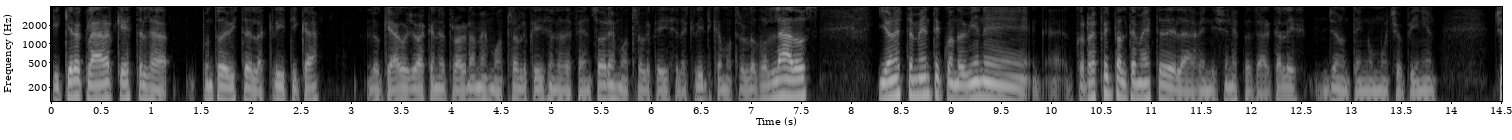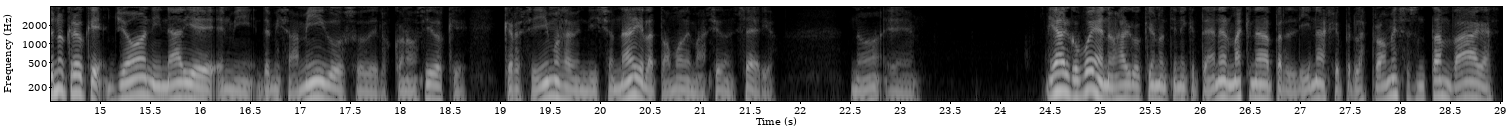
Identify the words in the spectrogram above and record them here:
Y quiero aclarar que este es el punto de vista de la crítica. Lo que hago yo acá en el programa es mostrar lo que dicen los defensores, mostrar lo que dice la crítica, mostrar los dos lados. Y honestamente, cuando viene, con respecto al tema este de las bendiciones patriarcales, yo no tengo mucha opinión. Yo no creo que yo ni nadie en mi, de mis amigos o de los conocidos que, que recibimos la bendición, nadie la tomó demasiado en serio. ¿No? Eh, es algo bueno, es algo que uno tiene que tener, más que nada para el linaje, pero las promesas son tan vagas,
